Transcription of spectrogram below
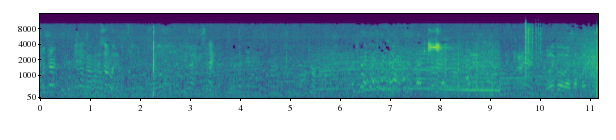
Pojď se. Kolegové, zaplaťte.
